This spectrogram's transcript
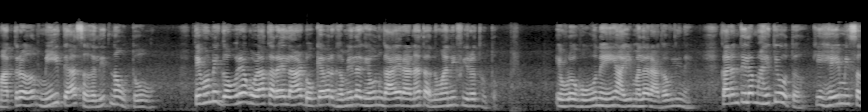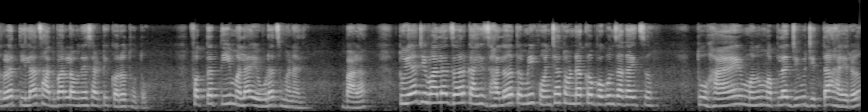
मात्र मी त्या सहलीत नव्हतो. तेव्हा मी गौऱ्या गोळा करायला डोक्यावर घमेलं घेऊन गाय रानात अनुमानी फिरत होतो. एवढं होऊनही आई मला रागवली नाही. कारण तिला माहिती होतं की हे मी सगळं तिलाच हातभार लावण्यासाठी करत होतो. फक्त ती मला एवढंच म्हणाली बाळा तुझ्या जीवाला जर काही झालं तर मी कोणच्या तोंडाक बघून जगायचं? तू हाय म्हणून आपला जीव जित्ता हाय र.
